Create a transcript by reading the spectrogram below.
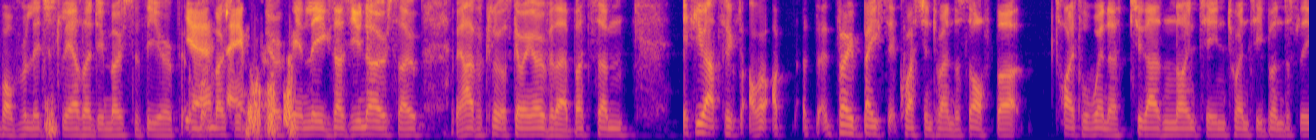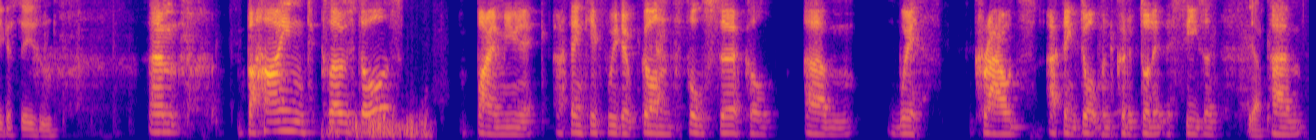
well religiously as I do most of the Europe, yeah, most of the European leagues, as you know. So, I mean, I have a clue what's going over there. But um, if you had to, a, a, very basic question to end us off, but title winner 2019-20 Bundesliga season. Um, behind closed doors, Bayern Munich. I think if we'd have gone full circle um, with crowds. I think Dortmund could have done it this season. Yeah. Um,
